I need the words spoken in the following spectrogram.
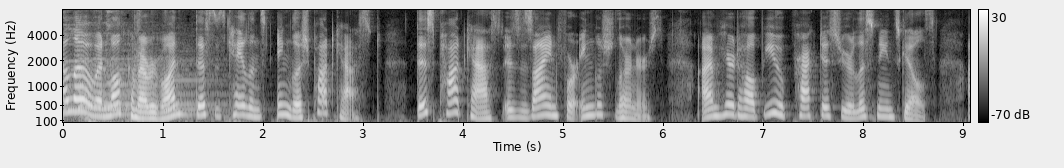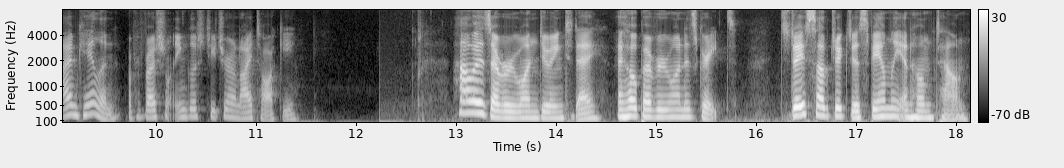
Hello and welcome, everyone. This is Kaylin's English podcast. This podcast is designed for English learners. I'm here to help you practice your listening skills. I'm Kaylin, a professional English teacher on italki. How is everyone doing today? I hope everyone is great. Today's subject is family and hometown.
